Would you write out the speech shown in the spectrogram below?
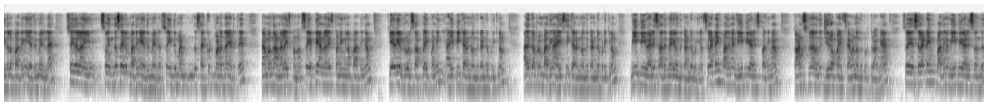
இதில் பார்த்தீங்கன்னா எதுவுமே இல்லை. ஸோ இதில் ஸோ இந்த சைடும் பார்த்தீங்கன்னா எதுவுமே இல்லை. ஸோ இது மட்டும் இந்த சர்க்யூட் மட்டும் தான் எடுத்து நம்ம வந்து அனலைஸ் பண்ணோம் ஸோ எப்படி அனலைஸ் பண்ணுவீங்கன்னா பார்த்தீங்கன்னா கேவிஎல் ரூல்ஸ் அப்ளை பண்ணி ஐபி கரண்ட் வந்து கண்டுபிடிக்கணும். அதுக்கப்புறம் பார்த்தீங்கன்னா ஐசி கரண்ட் வந்து கண்டுபிடிக்கணும். விபி வேல்யூஸ் அது வந்து கண்டுபிடிக்கணும். சில டைம் பார்த்தீங்கன்னா விபி வேல்யூஸ் பார்த்தீங்கன்னா கான்ஸ்டன்டாக வந்து ஜீரோ பாயிண்ட் செவன் வந்து கொடுத்துருவாங்க. ஸோ சில டைம் பார்த்தீங்கன்னா விபி வேல்யூஸ் வந்து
